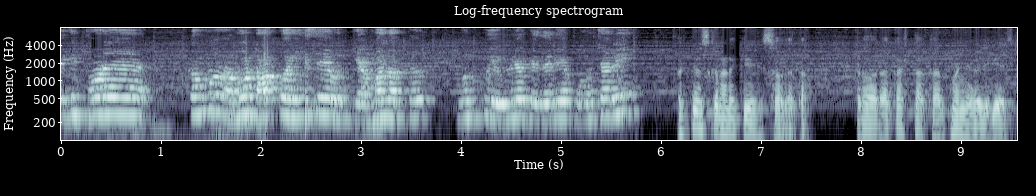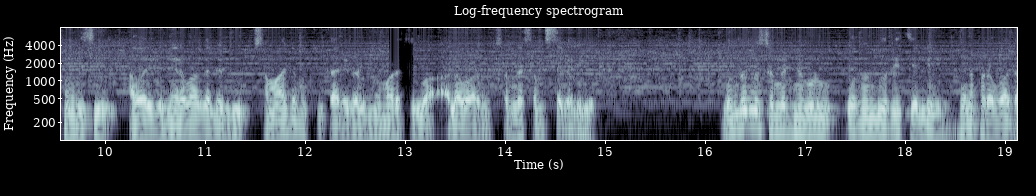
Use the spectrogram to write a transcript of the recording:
लेकिन थोड़े कम अमाउंट आपको यहीं से उनकी अमानत उनको ये वीडियो के जरिए पहुंचा रही ಟಕ್ ನ್ಯೂಸ್ ಕನ್ನಡಕ್ಕೆ ಸ್ವಾಗತ ಬಡವರ ಕಷ್ಟ ಕಾರ್ಪಣ್ಯಗಳಿಗೆ ಸ್ಪಂದಿಸಿ ಅವರಿಗೆ ನೆರವಾಗಲೆಂದು ಸಮಾಜಮುಖಿ ಕಾರ್ಯಗಳನ್ನು ಮಾಡುತ್ತಿರುವ ಹಲವಾರು ಸಂಘ ಸಂಸ್ಥೆಗಳಿವೆ ಒಂದೊಂದು ಸಂಘಟನೆಗಳು ಒಂದೊಂದು ರೀತಿಯಲ್ಲಿ ಜನಪರವಾದ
